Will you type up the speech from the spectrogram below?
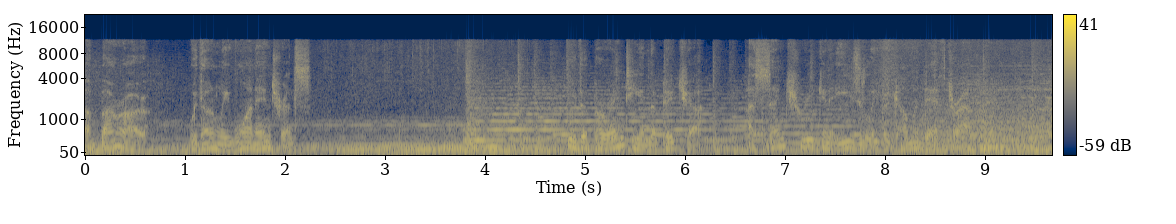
A burrow with only one entrance. With a Perenti in the picture, a sanctuary can easily become a death trap.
